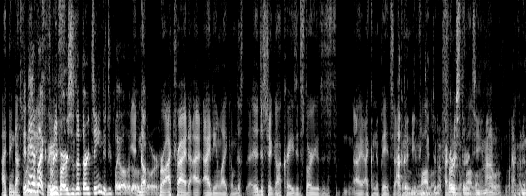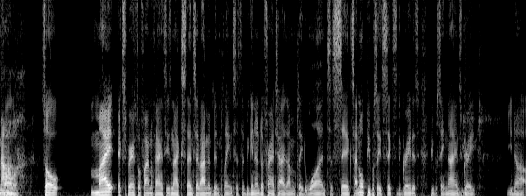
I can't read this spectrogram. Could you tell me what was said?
I think that's didn't have like three versions of thirteen. Did you play all of those? Yeah, no, or? bro. I tried. I, I didn't like them. This it just shit got crazy. The story is just I, I couldn't pay attention. I, I couldn't, couldn't, even follow. Get through the first I thirteen. I was like, I couldn't nah. follow. So my experience with Final Fantasy is not extensive. I haven't been playing since the beginning of the franchise. I haven't played one to six. I know people say six is the greatest. People say nine's great. You know,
